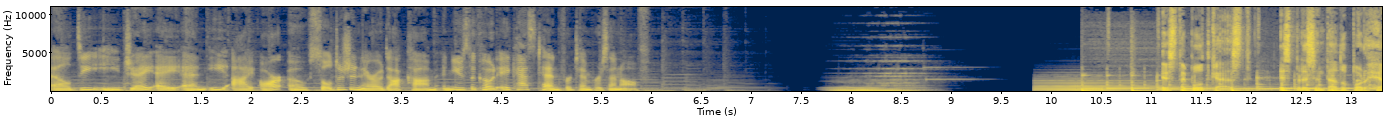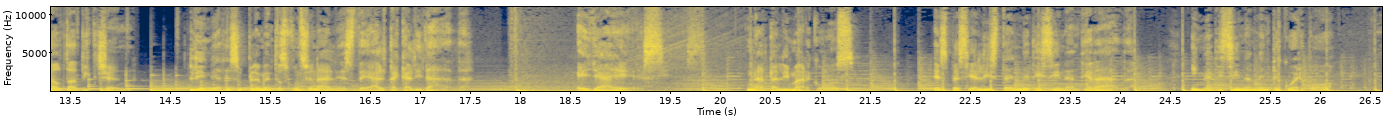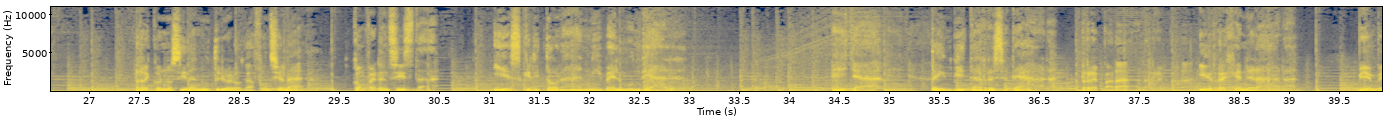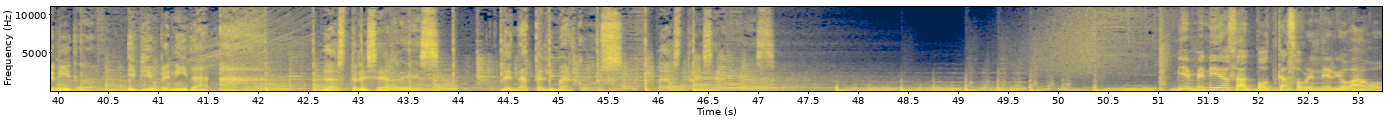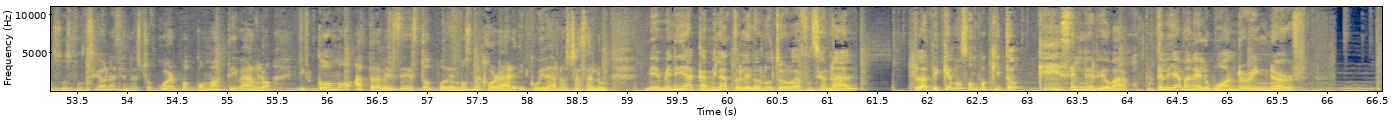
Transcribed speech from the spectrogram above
L D E J A N E I R O, soldejaneiro.com, and use the code ACAST10 for 10% off. Este podcast es presentado por Health Addiction, línea de suplementos funcionales de alta calidad. Ella es Natalie Marcos, especialista en medicina antiedad y medicina mente-cuerpo. Reconocida nutrióloga funcional, conferencista y escritora a nivel mundial. Ella te invita a resetear, reparar y regenerar. Bienvenido y bienvenida a Las 3 R's de Natalie Marcos. Bienvenidos al podcast sobre el nervio vago, sus funciones en nuestro cuerpo, cómo activarlo y cómo a través de esto podemos mejorar y cuidar nuestra salud. Bienvenida Camila Toledo, nutrióloga funcional. Platiquemos un poquito qué es el nervio vago, por qué le llaman el wandering nerve.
